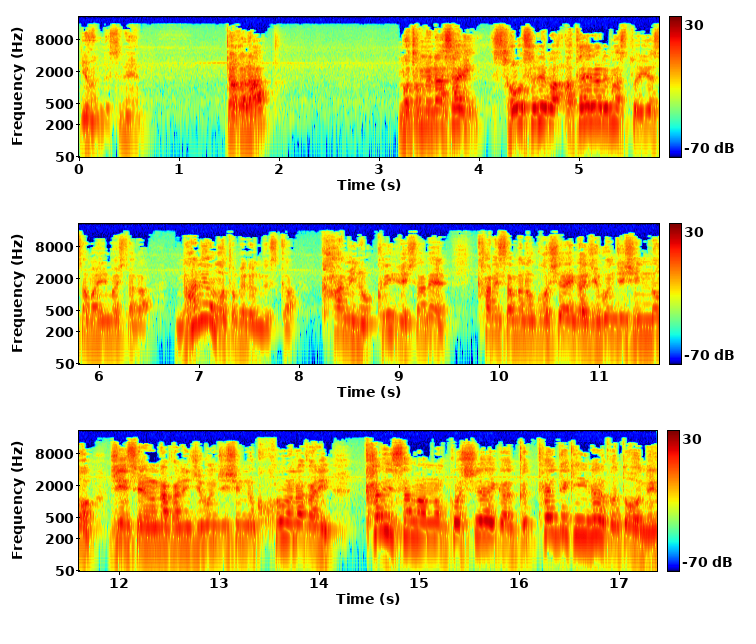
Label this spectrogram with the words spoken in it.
言うんですね。だから求めなさい。そうすれば与えられますとイエス様は言いましたが何を求めるんですか？神の国でしたね。神様のご支配が自分自身の人生の中に自分自身の心の中に神様のご支配が具体的になることを願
